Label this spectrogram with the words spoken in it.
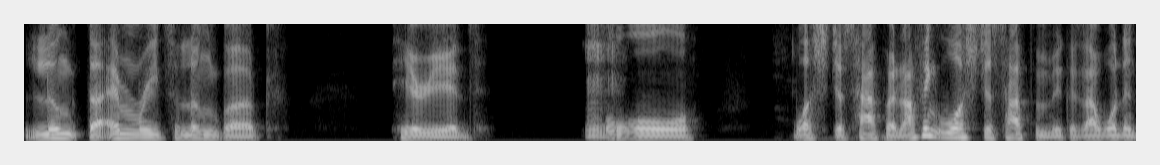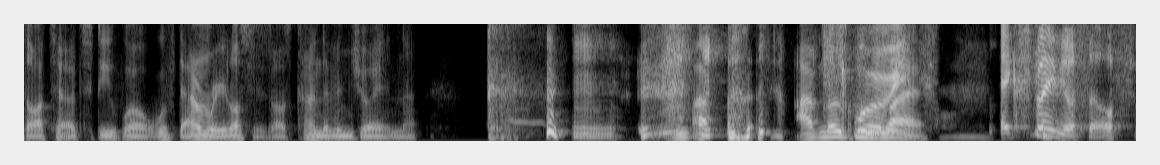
Lung, the Emery to Ljungberg period, Mm. or what's just happened. I think what's just happened because I wanted Arteta to do well with the Emery losses. I was kind of enjoying that. Mm. I, I have no clue why. Explain yourself.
